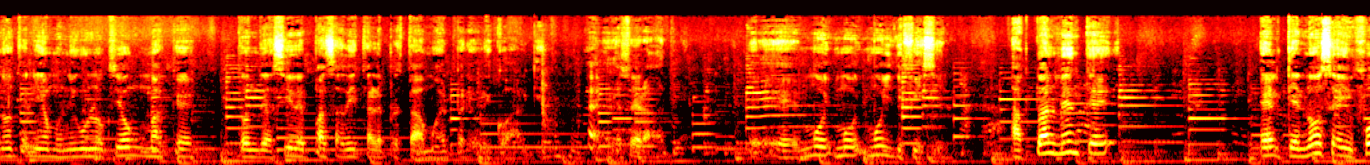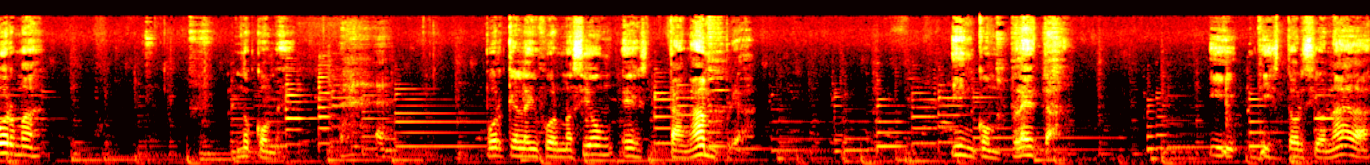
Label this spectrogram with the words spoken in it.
No teníamos ninguna opción más que donde así de pasadita le prestábamos el periódico a alguien. Eh, Eso era eh, muy, muy, muy difícil. Actualmente, el que no se informa no come. Porque la información es tan amplia, incompleta y distorsionada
